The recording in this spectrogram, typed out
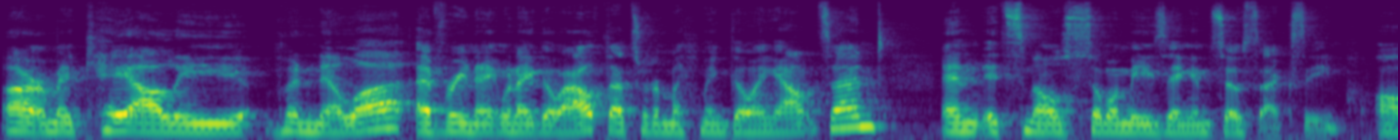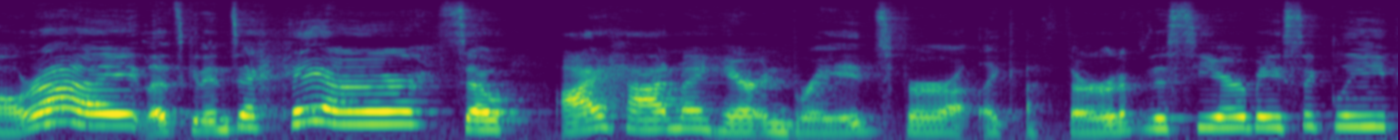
uh, or my Kayali vanilla every night when I go out. That's sort of like my going out scent. And it smells so amazing and so sexy. All right, let's get into hair. So I had my hair in braids for like a third of this year, basically.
